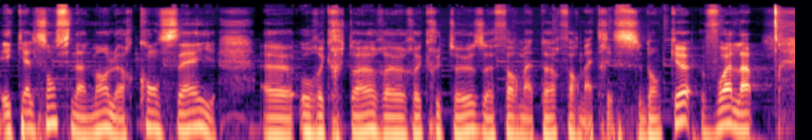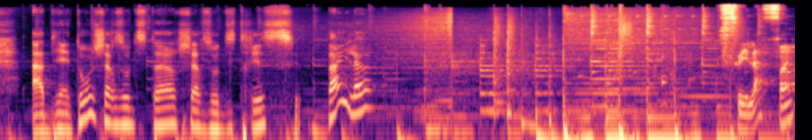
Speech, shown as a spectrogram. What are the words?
et quels sont finalement leurs conseils euh, aux recruteurs, euh, recruteuses, formateurs, formatrices. Donc voilà. À bientôt, chers auditeurs, chères auditrices. Bye là! C'est la fin,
